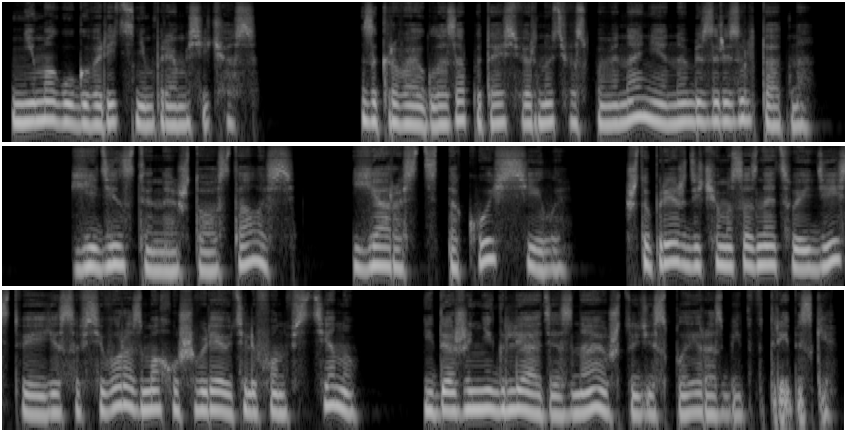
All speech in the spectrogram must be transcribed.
Не могу говорить с ним прямо сейчас. Закрываю глаза, пытаясь вернуть воспоминания, но безрезультатно. Единственное, что осталось — ярость такой силы, что прежде чем осознать свои действия, я со всего размаху швыряю телефон в стену и даже не глядя знаю, что дисплей разбит вдребезги.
